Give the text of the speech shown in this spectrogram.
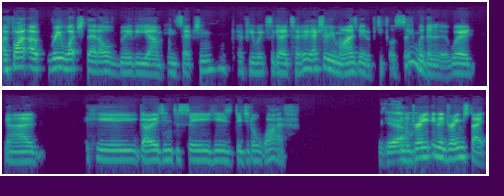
I find I rewatched that old movie, um, Inception, a few weeks ago too. It actually reminds me of a particular scene within it where uh, he goes in to see his digital wife Yeah. in Yeah. a dream in a dream state,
